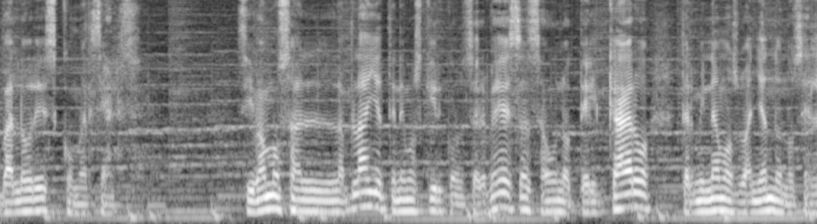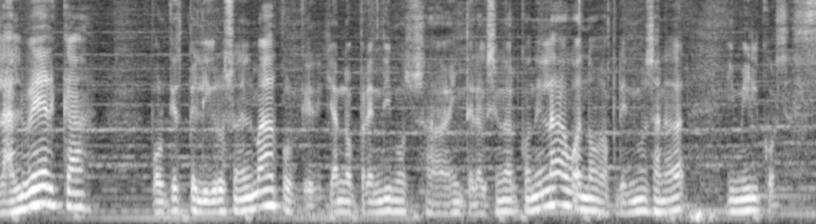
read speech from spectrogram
valores comerciales. Si vamos a la playa tenemos que ir con cervezas, a un hotel caro, terminamos bañándonos en la alberca, porque es peligroso en el mar, porque ya no aprendimos a interaccionar con el agua, no aprendimos a nadar y mil cosas.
